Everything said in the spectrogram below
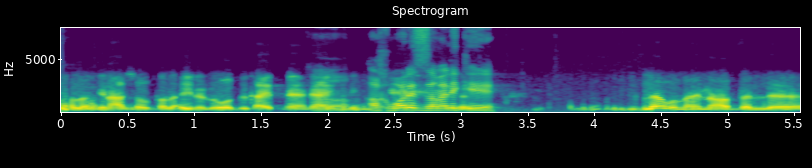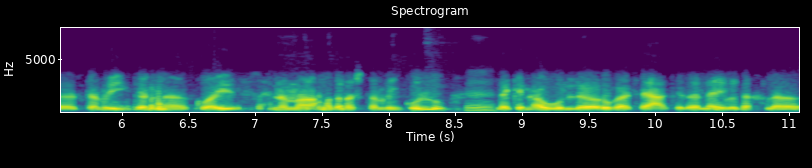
مخلصين عشاء وطالعين الأوض بتاعتنا يعني آه. أخبار الزمالك إيه؟ لا والله النهارده التمرين كان كويس. إحنا ما حضرناش التمرين كله. لكن أول ربع ساعة كده اللعيبة داخلة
